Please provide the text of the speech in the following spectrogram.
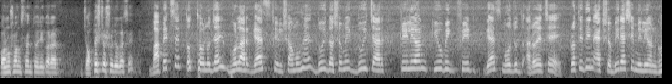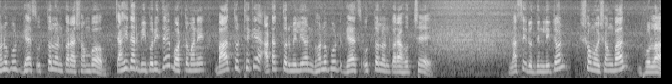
কর্মসংস্থান তৈরি করার যথেষ্ট সুযোগ আছে। বাপেক্সের তথ্য অনুযায়ী, ভোলার গ্যাস ফিল্ড সমূহে দুই দশমিক দুই চার ট্রিলিয়ন কিউবিক ফিট গ্যাস মজুদ রয়েছে। প্রতিদিন একশো বিরাশি মিলিয়ন ঘনফুট গ্যাস উত্তোলন করা সম্ভব। চাহিদার বিপরীতে বর্তমানে বাহাত্তর থেকে আটাত্তর মিলিয়ন ঘনফুট গ্যাস উত্তোলন করা হচ্ছে। নাসির উদ্দিন লিটন, সময় সংবাদ, ভোলা।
